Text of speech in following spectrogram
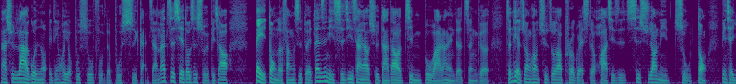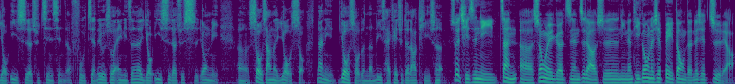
那去拉的过程中一定会有不舒服的不适感，这样，那这些都是属于比较。被动的方式对，但是你实际上要去达到进步啊，让你的整个整体的状况去做到 progress 的话，其实是需要你主动并且有意识的去进行的复健。例如说，诶，你真的有意识的去使用你呃受伤的右手，那你右手的能力才可以去得到提升。所以，其实你站呃，身为一个职能治疗师，你能提供那些被动的那些治疗，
